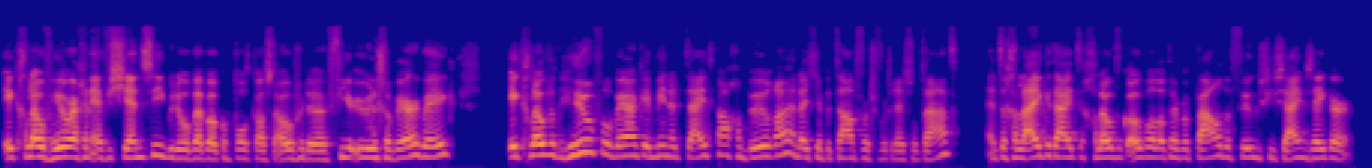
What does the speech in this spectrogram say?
ik geloof heel erg in efficiëntie. Ik bedoel, we hebben ook een podcast over de vieruurige werkweek ik geloof dat heel veel werk in minder tijd kan gebeuren en dat je betaald wordt voor het resultaat. En tegelijkertijd geloof ik ook wel dat er bepaalde functies zijn, zeker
